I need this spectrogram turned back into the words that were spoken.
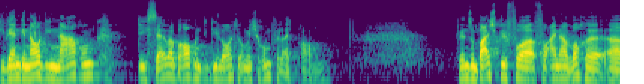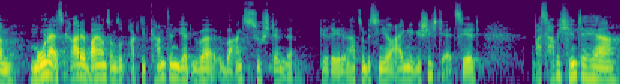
die werden genau die Nahrung, die ich selber brauche und die die Leute um mich herum vielleicht brauchen. Wir hatten so ein Beispiel vor, vor einer Woche. Ähm, Mona ist gerade bei uns, unsere Praktikantin, die hat über, über Angstzustände geredet und hat so ein bisschen ihre eigene Geschichte erzählt. Was habe ich hinterher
